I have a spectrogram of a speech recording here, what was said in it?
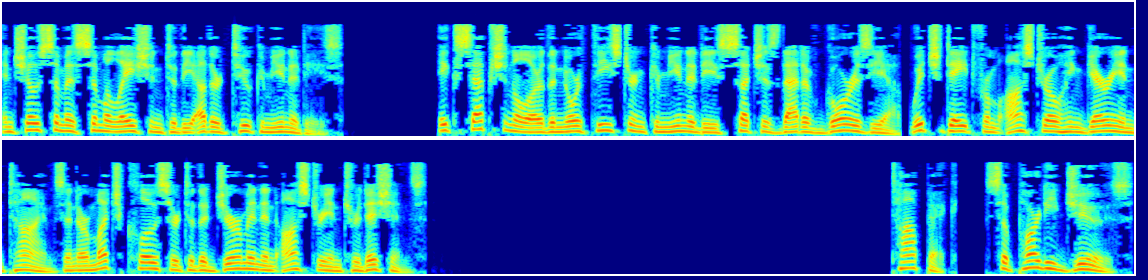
and show some assimilation to the other two communities. Exceptional are the northeastern communities such as that of Gorizia, which date from Austro-Hungarian times and are much closer to the German and Austrian traditions. Sephardi Jews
